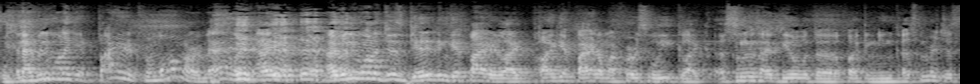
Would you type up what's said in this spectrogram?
and I really want to get fired from Walmart, man. Like I, I really want to just get it and get fired. Like probably get fired on my first week. Like as soon as I deal with the fucking mean customer, just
